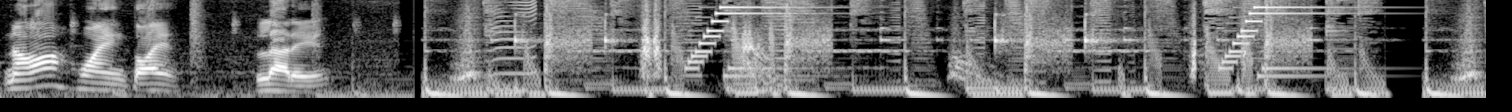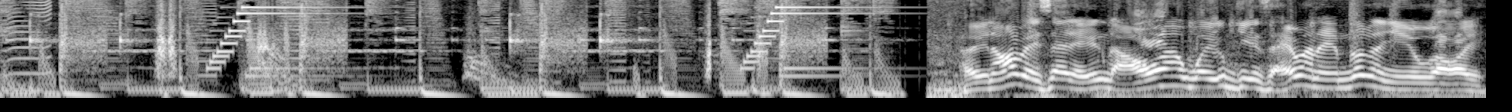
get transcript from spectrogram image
nó hoàn toàn là điện. Thì nói về xe điện độ á quy cũng chia sẻ với anh em rất là nhiều rồi.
